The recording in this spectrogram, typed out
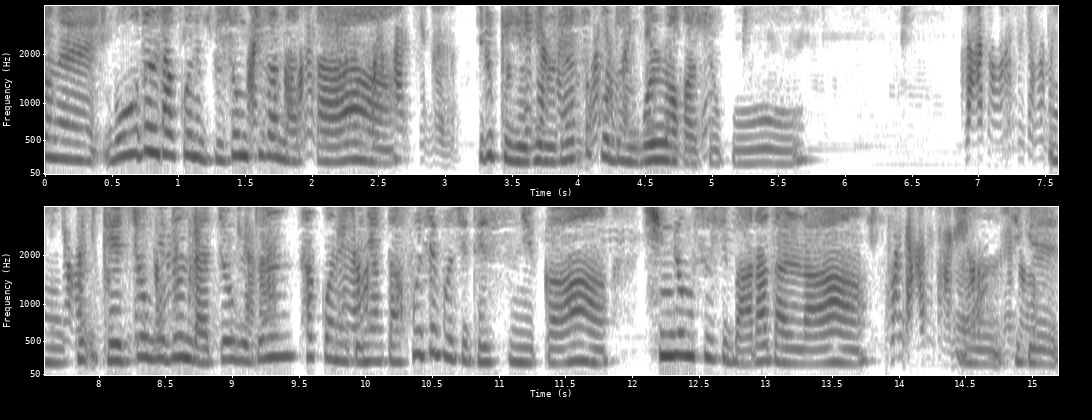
전에 모든 사건이 불성취가 났다. 이렇게 얘기를 했었거든, 몰라가지고. 어, 그, 걔 쪽이든 나 쪽이든 사건이 그냥 다 후지부지 됐으니까 신경 쓰지 말아달라. 어, 되게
